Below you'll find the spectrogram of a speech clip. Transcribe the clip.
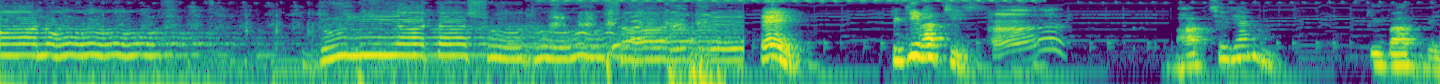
মানুষ দুনিয়াটা শুধু এই তুই কি ভাবছিস? ভাবছি কেন? তুই বাদ দে।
